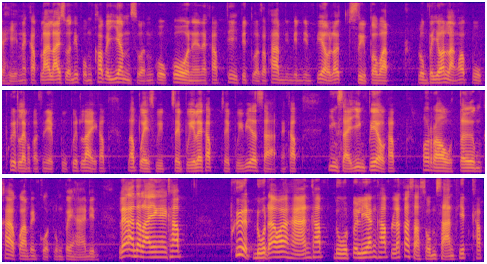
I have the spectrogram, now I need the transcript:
จะเห็นนะครับ หลาย ๆส่วนที่ผมเข้าไปเยี่ยมสวนโกโก้เนี่ยนะครับที่ไปตรวจสภาพดินเป็นดินเปรี้ยว แล้วสืบประวัติลงไปย้อนหลังว่าปลูกพืชอะไรมาก่อนส่วนใหญ่ปลูกพืชไร่ครับแล้วปุ๋ยใส่ปุ๋ยอะไรครับใส่ปุ๋ยวิทยาศาสตร์นะครับยิ่งใส่ยิ่งเปรี้ยวครับเพราะเราเติมค่าความเป็นกรดลงไปหาดิน และอันตรายยังไงครับ พืชดูดเอาอาหารครับดูดไปเลี้ยงครับ แล้วก็สะสมสารพิษครับ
